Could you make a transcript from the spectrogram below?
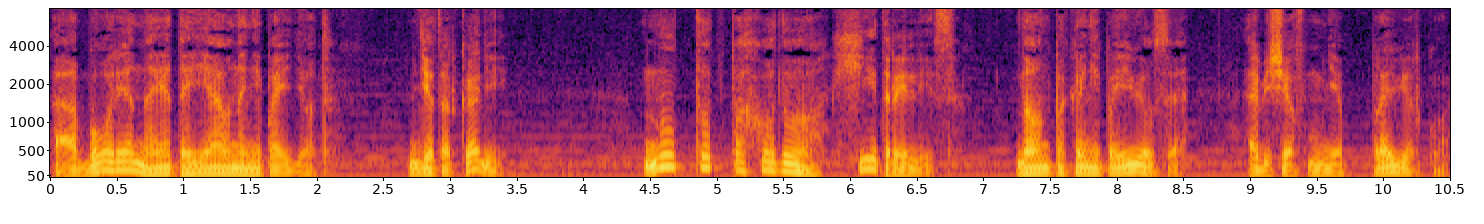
А Боря на это явно не пойдет. Дед Аркадий? Ну, тот, походу, хитрый лис. Но он пока не появился, обещав мне проверку.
